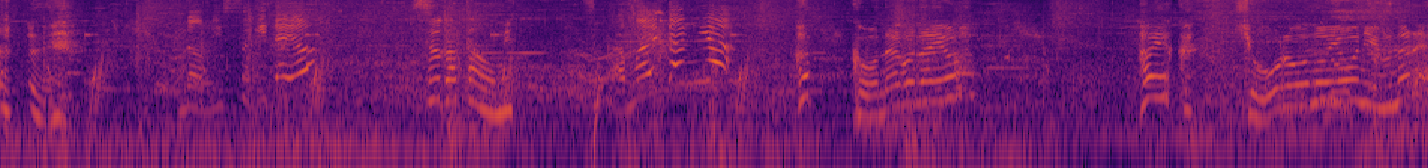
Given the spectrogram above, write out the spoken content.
飲みすぎだよ。姿を見捕まえたにゃはっ粉々よ早く兵糧のようにうなれ。は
